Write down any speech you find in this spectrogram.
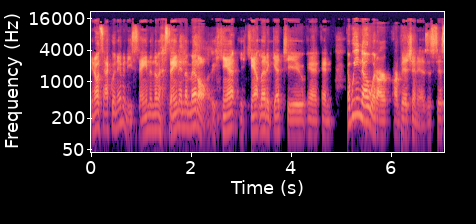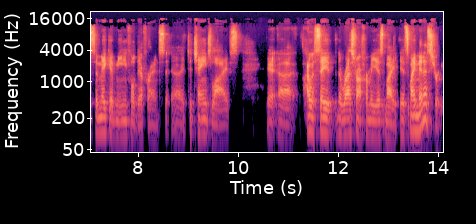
you know it's equanimity staying in the staying in the middle you can't you can't let it get to you and and, and we know what our our vision is it's just to make a meaningful difference uh, to change lives uh, i would say the restaurant for me is my it's my ministry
